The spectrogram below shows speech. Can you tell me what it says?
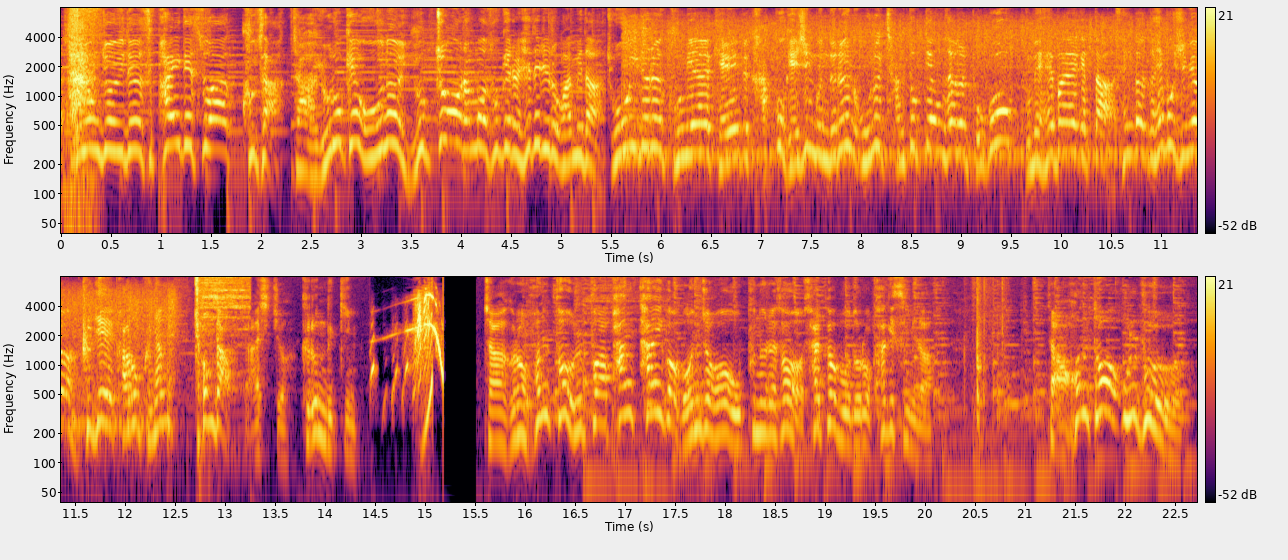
소형조이드 스파이데스와 구삭 자 요렇게 오늘 6종을 한번 소개를 해드리려고 합니다. 조이드를 구매할 계획을 갖고 계신 분들은 오늘 장독대 영상을 보고 구매해봐야겠다 생각을 해보시면 그게 바로 그냥 정답. 아시죠? 그런 느낌 자 그럼 헌터 울프와 팡타이거 먼저 오픈을 해서 살펴보도록 하겠습니다 자, 헌터 울프.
